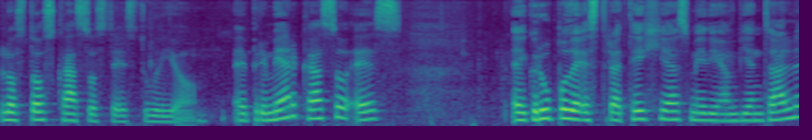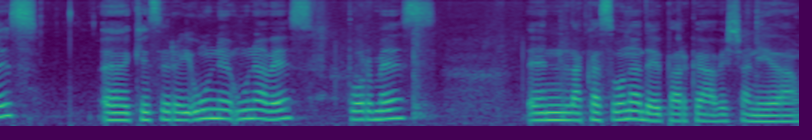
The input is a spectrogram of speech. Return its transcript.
los dos casos de estudio. El primer caso es el grupo de estrategias medioambientales eh, que se reúne una vez por mes en la casona del Parque Avellaneda.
